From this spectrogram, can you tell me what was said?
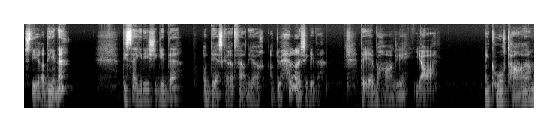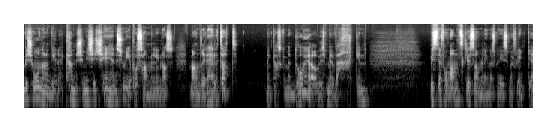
styre dine? De sier de ikke gidder, og det skal rettferdiggjøre at du heller ikke gidder. Det er behagelig, ja. Men hvor tar det ambisjonene dine? Kanskje vi ikke tjener så mye på å sammenligne oss med andre i det hele tatt? Men hva skal vi da gjøre hvis vi verken Hvis det er for vanskelig å sammenligne oss med de som er flinke,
